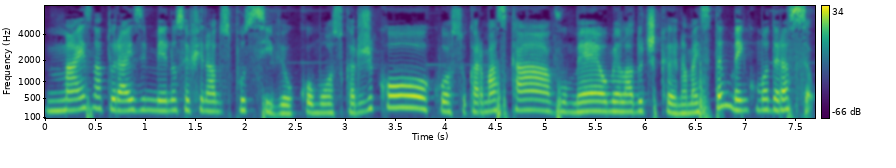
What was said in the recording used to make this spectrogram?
mais naturais e menos refinados possível, como o açúcar de coco, o açúcar mascavo, mel, melado de cana, mas também com moderação.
